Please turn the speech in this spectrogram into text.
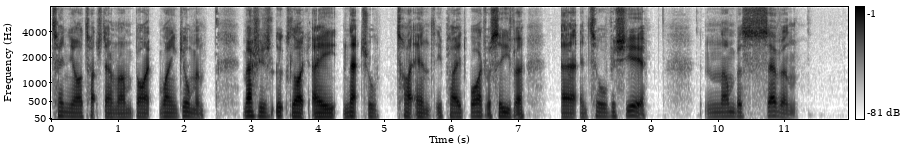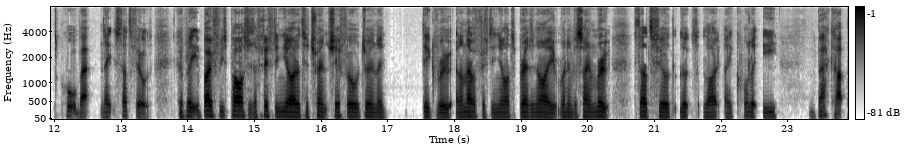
10-yard touchdown run by Wayne Gallman. Matthews looks like a natural tight end. He played wide receiver uh, until this year. Number seven, quarterback Nate Sudfeld completed both of his passes, a 15-yarder to Trent Sherfield during a dig route and another 15-yard to Brandon Aiyuk running the same route. Sudfeld looked like a quality backup.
